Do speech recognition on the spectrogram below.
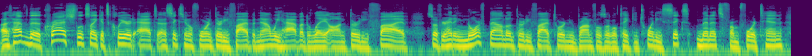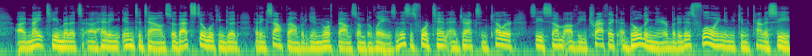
Uh, have the crash looks like it's cleared at uh, 1604 and 35, but now we have a delay on 35. So if you're heading northbound on 35 toward New Braunfels, it'll take you 26 minutes from 410, uh, 19 minutes uh, heading into town. So that's still looking good heading southbound, but again, northbound some delays. And this is 410 at Jackson Keller. See some of the traffic building there, but it is flowing and you can kind of see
